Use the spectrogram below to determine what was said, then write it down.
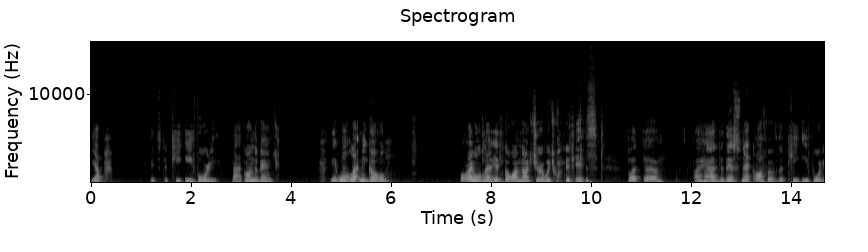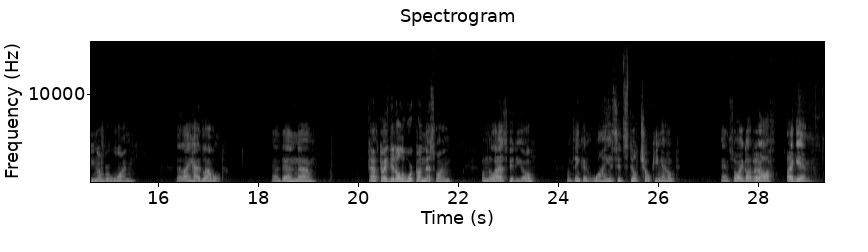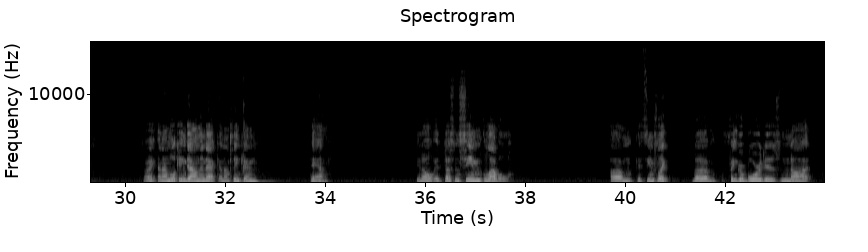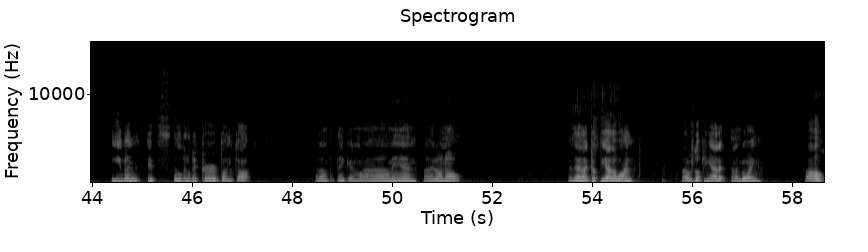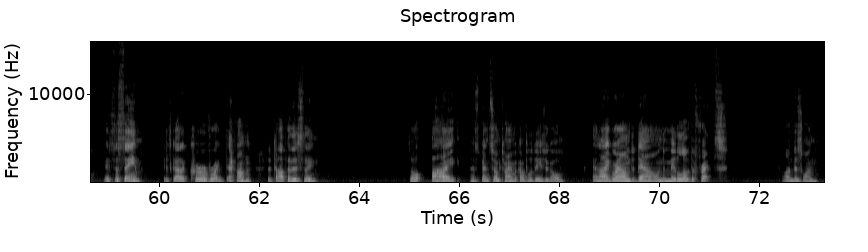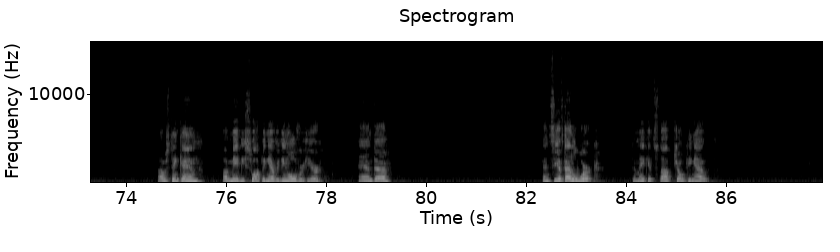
Yep, it's the TE40 back on the bench. It won't let me go, or I won't let it go. I'm not sure which one it is, but um, I had this neck off of the TE40 number one that I had leveled. And then um, after I did all the work on this one from the last video, I'm thinking, why is it still choking out? And so I got it off again. Right? And I'm looking down the neck and I'm thinking, damn. You know, it doesn't seem level. Um, it seems like the fingerboard is not even. It's a little bit curved on the top. And I'm thinking, wow, man, I don't know. And then I took the other one. I was looking at it and I'm going, oh, it's the same. It's got a curve right down the top of this thing. So I spent some time a couple of days ago and I ground down the middle of the frets on this one. I was thinking of maybe swapping everything over here and uh, and see if that'll work to make it stop choking out.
